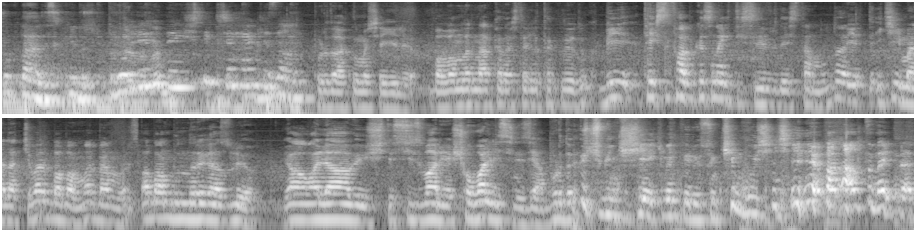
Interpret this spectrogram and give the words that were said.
çok daha risklidir. Rolleri değiştikçe herkes anlıyor. Burada aklıma şey geliyor. Babamların arkadaşlarıyla takılıyorduk. Bir tekstil fabrikasına gittik Silivri'de İstanbul'da. İki imalatçı var, babam var, ben varız. Babam bunları gazlıyor. Ya Ali abi işte siz var ya şövalyesiniz ya. Burada 3000 kişiye ekmek veriyorsun. Kim bu işin şeyini yapar altına iner.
